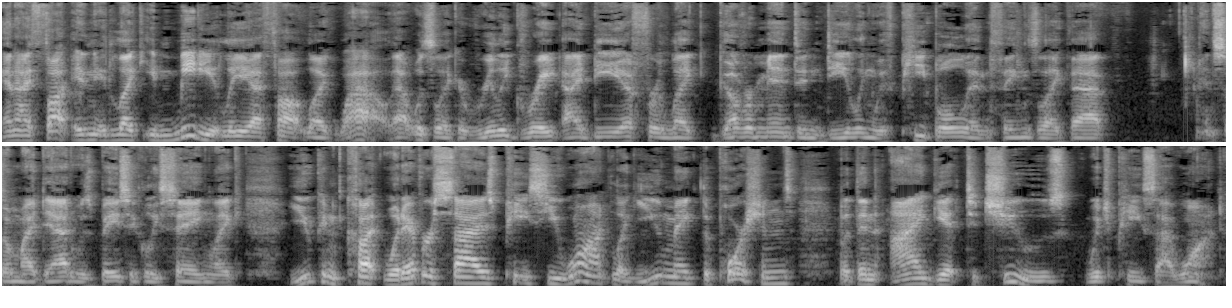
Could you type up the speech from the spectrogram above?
And I thought, and it, like immediately I thought like, wow, that was like a really great idea for like government and dealing with people and things like that. And so my dad was basically saying like, you can cut whatever size piece you want, like you make the portions, but then I get to choose which piece I want.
